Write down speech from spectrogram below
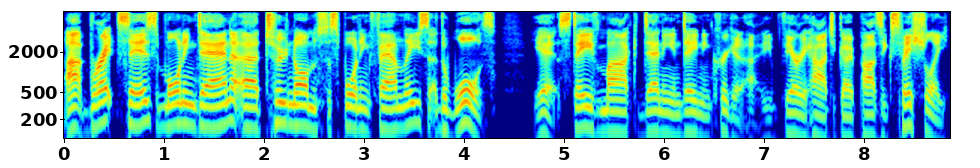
Uh, Brett says, Morning, Dan. Uh, two noms for sporting families. The Waughs. Yeah, Steve, Mark, Danny, and Dean in cricket. Very hard to go past, especially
